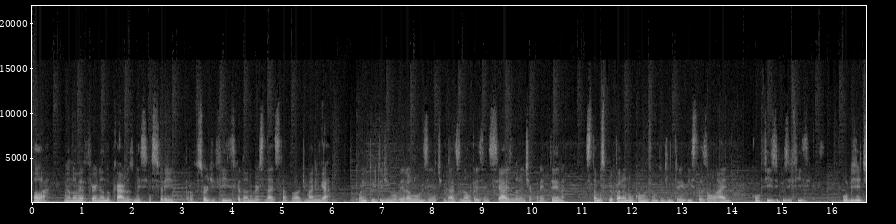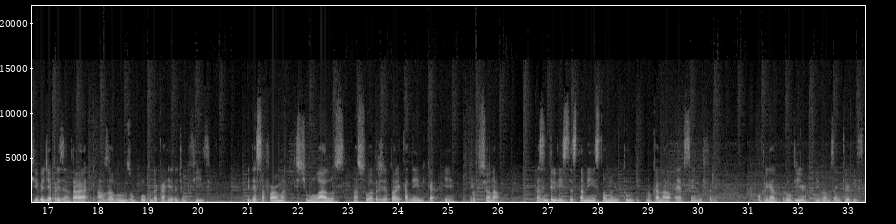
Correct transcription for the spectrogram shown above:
Olá, meu nome é Fernando Carlos Messias Freire, professor de Física da Universidade Estadual de Maringá. Com o intuito de envolver alunos em atividades não presenciais durante a quarentena, estamos preparando um conjunto de entrevistas online com físicos e físicas. O objetivo é de apresentar aos alunos um pouco da carreira de um físico e, dessa forma, estimulá-los na sua trajetória acadêmica e profissional. As entrevistas também estão no YouTube, no canal FCM Freire. Obrigado por ouvir e vamos à entrevista.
